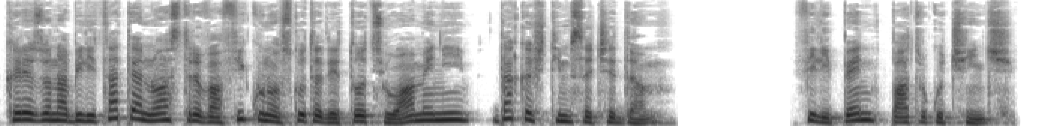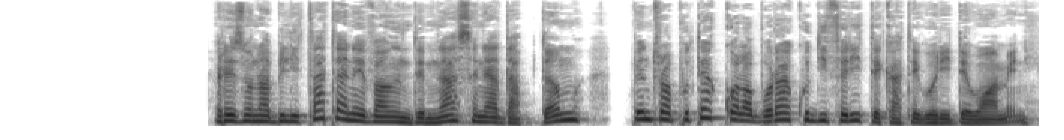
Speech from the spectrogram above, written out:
că rezonabilitatea noastră va fi cunoscută de toți oamenii dacă știm să cedăm. Filipeni 4,5 Rezonabilitatea ne va îndemna să ne adaptăm pentru a putea colabora cu diferite categorii de oameni.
